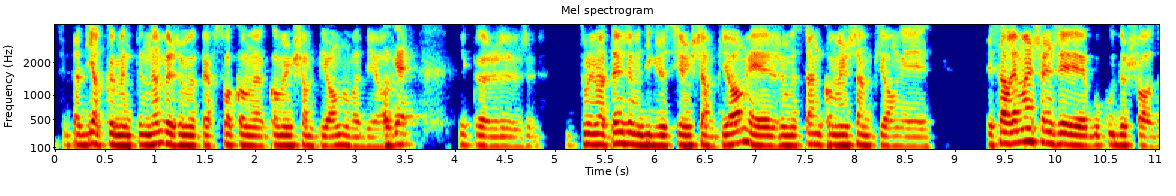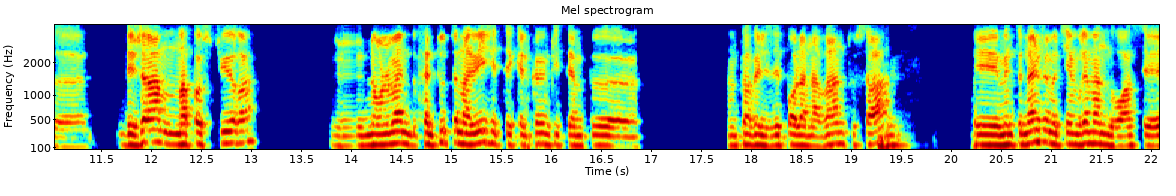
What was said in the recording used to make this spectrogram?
C'est-à-dire que maintenant, ben, je me perçois comme, comme un champion, on va dire. Et que tous les matins, je me dis que je suis un champion et je me sens comme un champion. Et, et ça a vraiment changé beaucoup de choses. Déjà, ma posture, normalement, enfin, toute ma vie, j'étais quelqu'un qui était un peu, un peu avec les épaules en avant, tout ça. Mhm. Et maintenant, je me tiens vraiment droit. C'est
